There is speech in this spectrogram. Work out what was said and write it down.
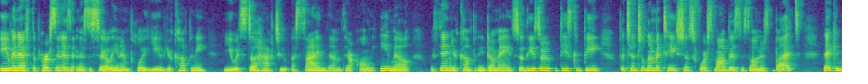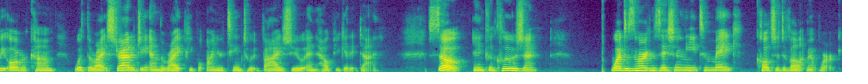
Even if the person isn't necessarily an employee of your company, you would still have to assign them their own email within your company domain. So these are these could be potential limitations for small business owners, but they can be overcome with the right strategy and the right people on your team to advise you and help you get it done. So, in conclusion, what does an organization need to make culture development work?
